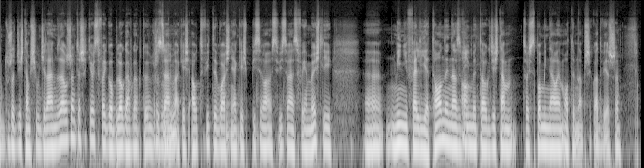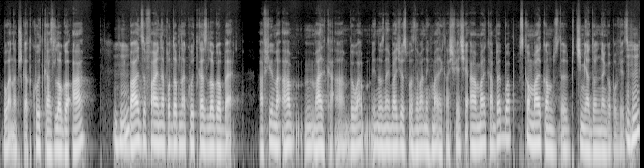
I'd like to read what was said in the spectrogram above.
y, dużo gdzieś tam się udzielałem. Założyłem też jakiegoś swojego bloga, na którym wrzucałem jakieś outfity, właśnie jakieś pisywałem, spisywałem swoje myśli, e, mini felietony, nazwijmy to. Gdzieś tam coś wspominałem o tym na przykład, wiesz, że była na przykład kurtka z logo A, Mhm. bardzo fajna, podobna kurtka z logo B. A firma A, marka A była jedną z najbardziej rozpoznawanych marek na świecie, a marka B była polską marką z e, Pcimia Dolnego, powiedzmy. Mhm.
